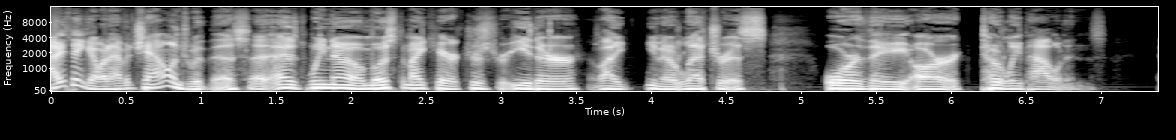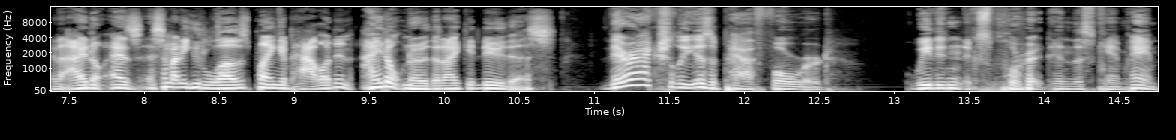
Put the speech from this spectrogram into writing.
I think I would have a challenge with this. As we know, most of my characters are either like you know lecherous or they are totally paladins. And I don't, as, somebody who loves playing a paladin, I don't know that I could do this. There actually is a path forward. We didn't explore it in this campaign.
